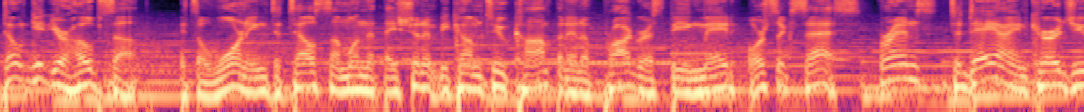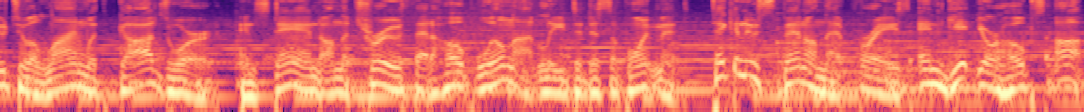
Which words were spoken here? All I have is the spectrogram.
Don't get your hopes up? It's a warning to tell someone that they shouldn't become too confident of progress being made or success. Friends, today I encourage you to align with God's Word and stand on the truth that hope will not lead to disappointment. Take a new spin on that phrase and get your hopes up.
